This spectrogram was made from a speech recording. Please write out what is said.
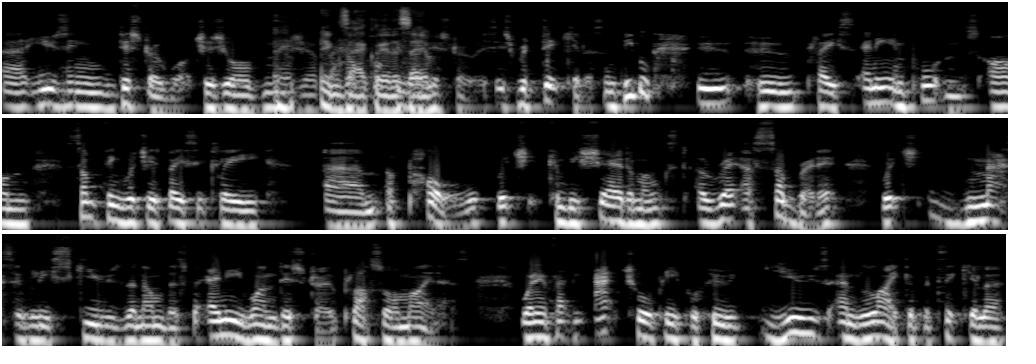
uh, using DistroWatch as your measure for exactly how the same distro is. It's ridiculous, and people who who place any importance on something which is basically um, a poll which can be shared amongst a, re- a, subreddit, which massively skews the numbers for any one distro, plus or minus, when in fact the actual people who use and like a particular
